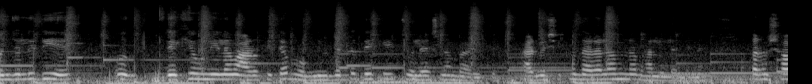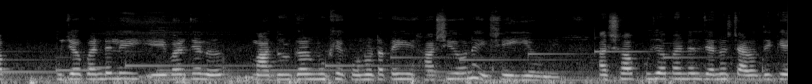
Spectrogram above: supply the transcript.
অঞ্জলি দিয়ে দেখেও নিলাম আরতিটা, ভোগ নিবেদনটা দেখে চলে আসলাম বাড়িতে। আর বেশিক্ষণ দাঁড়ালাম না, ভালো লাগে না। কারণ সব পূজা প্যান্ডেলেই এবার যেন মা দুর্গার মুখে কোনোটাতেই হাসিও নেই, সেই ইয়েও নেই। আর সব পূজা প্যান্ডেল যেন চারোদিকে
